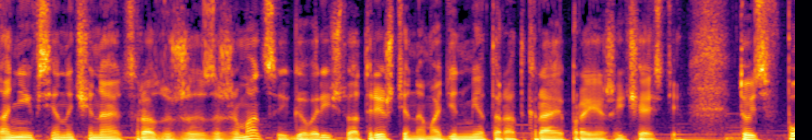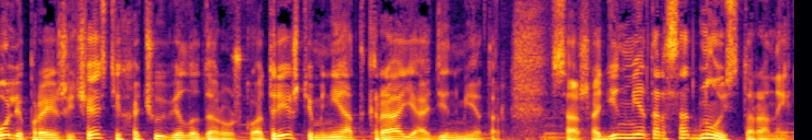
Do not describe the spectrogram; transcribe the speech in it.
они все начинают сразу же зажиматься и говорить, что отрежьте нам один метр от края проезжей части. То есть в поле проезжей части хочу велодорожку. Отрежьте мне от края один метр. Саш, один метр с одной стороны,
